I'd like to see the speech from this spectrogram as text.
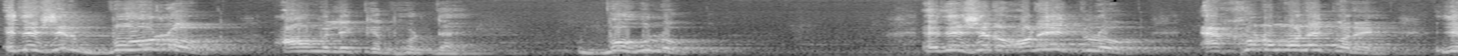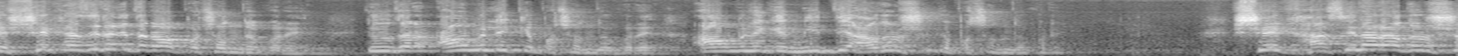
এদেশের বহু লোক আওয়ামী লীগকে ভোট দেয়। বহু লোক। এদেশের অনেক লোক এখনও মনে করে যে শেখ হাসিনাকে তারা অপছন্দ করে, কিন্তু তারা আওয়ামী লীগকে পছন্দ করে, আওয়ামী লীগের নীতি আদর্শকে পছন্দ করে। শেখ হাসিনার আদর্শ,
